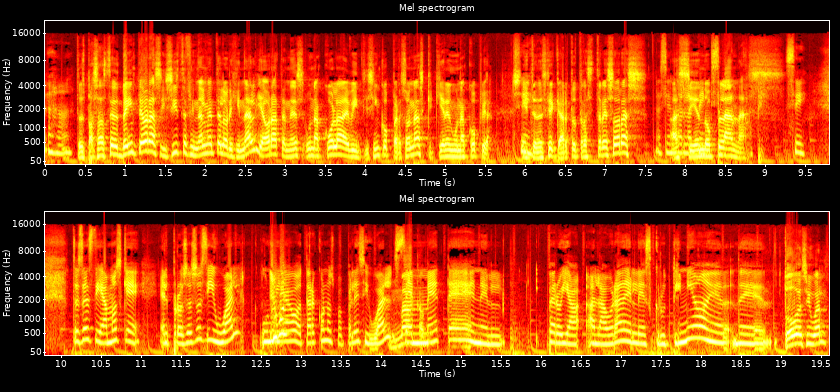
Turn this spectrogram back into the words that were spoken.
Entonces, pasaste 20 horas, hiciste finalmente el original y ahora tenés una cola de 25 personas que quieren una copia. Y tenés que quedarte otras 3 horas haciendo, planas. Sí. Entonces, digamos que el proceso es igual. Uno llega a votar con los papeles igual. se mete en el. Pero ya a la hora del escrutinio de. Todo es igual.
